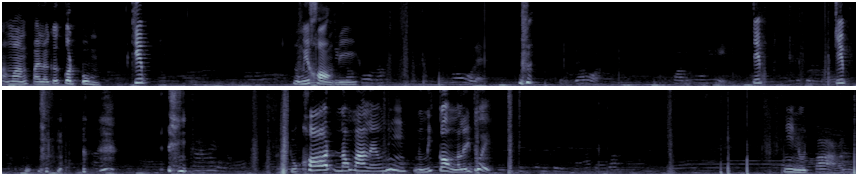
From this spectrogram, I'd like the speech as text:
ระวังไปแล้วก็กดปุ่มจิบหนูมีของดี โง่นะโง่แหละสุดยอด ความโง่นี่ จิ๊บ ไม่เป็นไร จิบ ทุกคนน้องมาแล้วนี่ หนูมีกล่องอะไรด้วย นี่หนูป้ามาลูก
